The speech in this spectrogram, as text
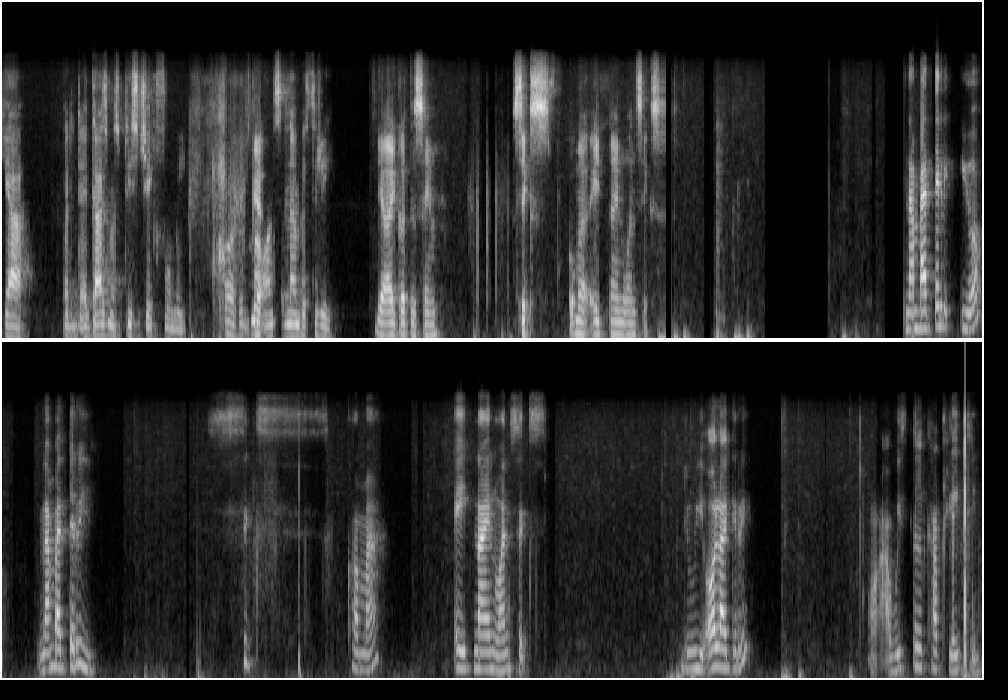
Yeah, but uh, guys must please check for me. Oh, that's my Yeah. answer number three. Yeah, I got the same. Six comma eight nine one six. Number three, yo. Number three. Six comma eight nine one six. Do we all agree? Or are we still calculating?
